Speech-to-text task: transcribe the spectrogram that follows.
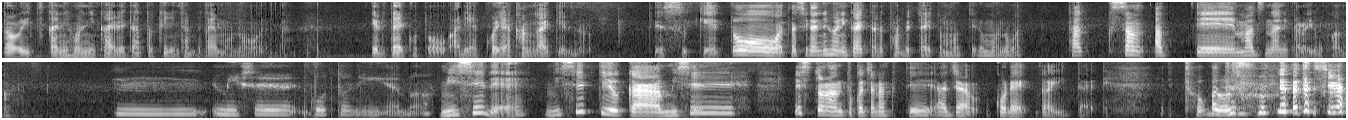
と、いつか日本に帰れた時に食べたいものを、やりたいことをあれやこれや考えているのですけど、私が日本に帰ったら食べたいと思ってるものはたくさんあって、まず何から言おうかな。うーん、店ごとに言えば。店で？店っていうか、店、レストランとかじゃなくて、あ、じゃあ、これが言いたい。えっと、どうぞ私、私は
